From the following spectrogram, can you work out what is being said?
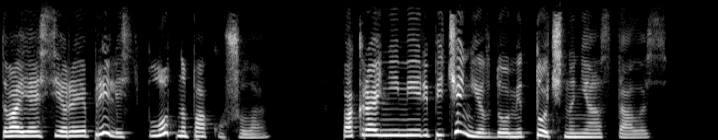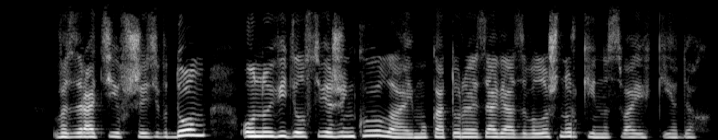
Твоя серая прелесть плотно покушала. По крайней мере, печенья в доме точно не осталось». Возвратившись в дом, он увидел свеженькую лайму, которая завязывала шнурки на своих кедах.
